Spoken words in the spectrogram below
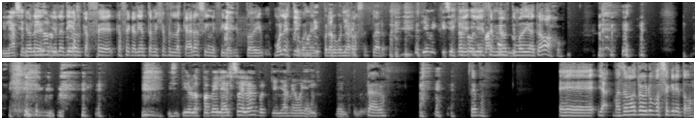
que le hace Yo le, yo le tiro el café, café caliente a mi jefe en la cara, significa que estoy molesto con él por alguna razón, claro. y ese es mi último día de trabajo. y si tiro los papeles al suelo, porque ya me voy a ir del lugar. Claro. sí, pues. Eh, ya, pasemos a otro grupo secreto.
